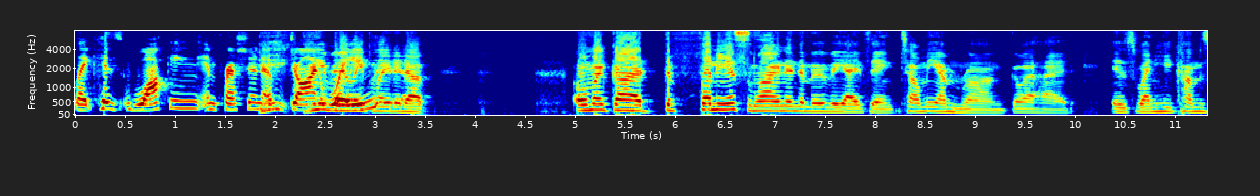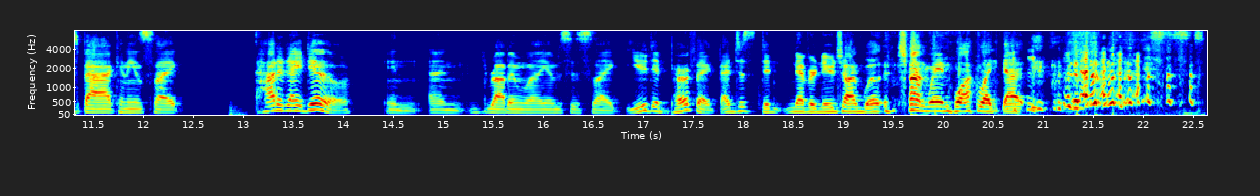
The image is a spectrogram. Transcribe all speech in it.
Like his walking impression of he, John he Wayne. really played it up. Oh my god, the funniest line in the movie, I think. Tell me I'm wrong. Go ahead. Is when he comes back and he's like, "How did I do?" And and Robin Williams is like, "You did perfect. I just did never knew John Will- John Wayne walk like that."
